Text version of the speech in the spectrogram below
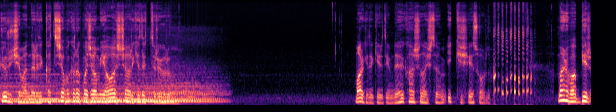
Gür çimenlere dikkatlice bakarak bacağımı yavaşça hareket ettiriyorum. Markete girdiğimde karşılaştığım ilk kişiye sordum. Merhaba bir...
